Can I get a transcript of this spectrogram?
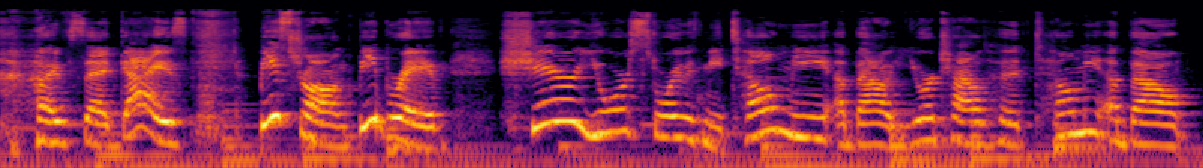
I've said, guys, be strong, be brave, share your story with me. Tell me about your childhood, tell me about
